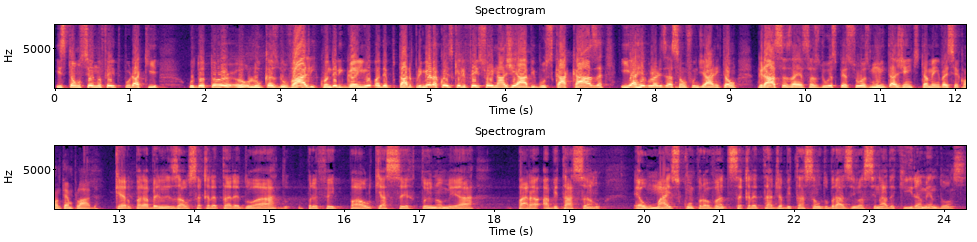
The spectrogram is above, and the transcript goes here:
estão sendo feitas por aqui. O doutor Lucas do Vale, quando ele ganhou para deputado, a primeira coisa que ele fez foi na GEAB, buscar a casa e a regularização fundiária. Então, graças a essas duas pessoas, muita gente também vai ser contemplada. Quero parabenizar o secretário Eduardo, o prefeito Paulo, que acertou em nomear para habitação. É o mais comprovante secretário de habitação do Brasil, assinado aqui Irã Mendonça.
